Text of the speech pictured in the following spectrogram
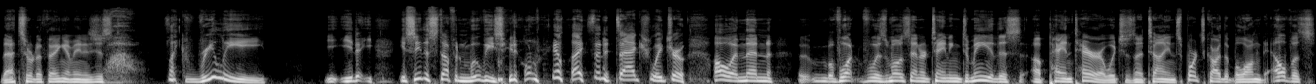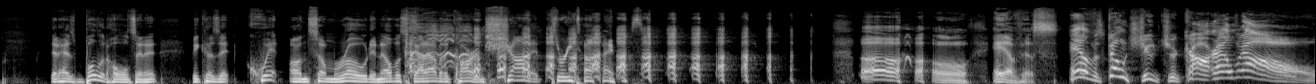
That sort of thing. I mean, it's just. Wow it's like really you, you, you see the stuff in movies, you don't realize that it's actually true. Oh, and then uh, what was most entertaining to me this uh, Pantera, which is an Italian sports car that belonged to Elvis, that has bullet holes in it because it quit on some road, and Elvis got out of the car and shot it three times. Oh, Elvis. Elvis, don't shoot your car. Elvis, oh,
